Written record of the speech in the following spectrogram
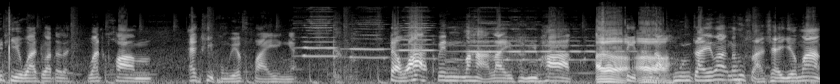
วิธีวัดวัดอะไร วัดความ แอคทีฟของเว็บไซต์อย่างเงี้ยแต่ว่าเป็นมหาลัยภูมิภาคเออติดเออันดัอบภูมิใจมากนักศึกษาแชร์เยอะมาก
